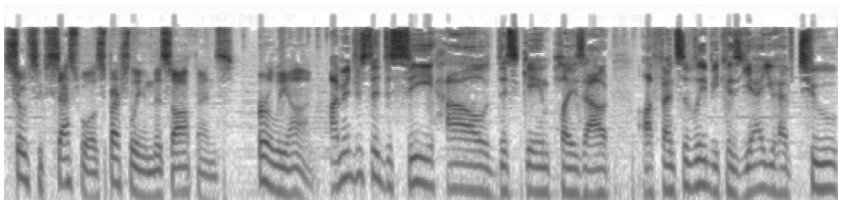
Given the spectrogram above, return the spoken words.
so successful, especially in this offense early on. I'm interested to see how this game plays out offensively because, yeah, you have two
